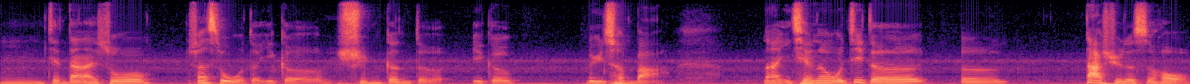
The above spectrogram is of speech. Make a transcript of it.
嗯，简单来说，算是我的一个寻根的一个旅程吧。那以前呢，我记得，呃，大学的时候，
